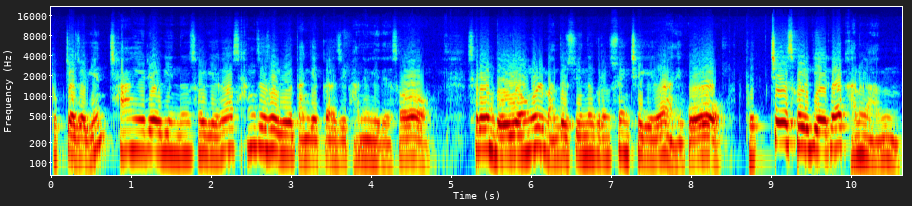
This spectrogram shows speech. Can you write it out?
독자적인 창의력이 있는 설계가 상세 설계 단계까지 반영이 돼서 새로운 노형을 만들 수 있는 그런 수행 체계가 아니고 복제 설계가 가능한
